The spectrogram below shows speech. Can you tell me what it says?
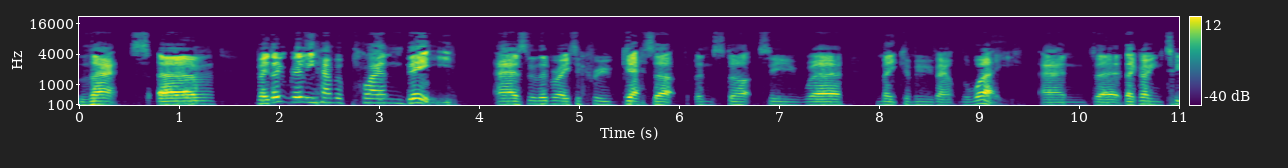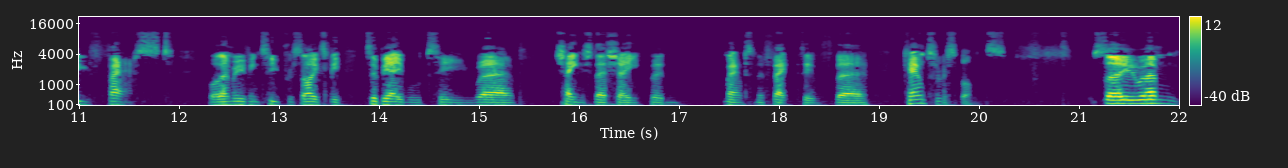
that um, they don't really have a plan B as the Liberator crew get up and start to uh, make a move out the way. And uh, they're going too fast, or they're moving too precisely to be able to uh, change their shape and mount an effective uh, counter response. So um,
